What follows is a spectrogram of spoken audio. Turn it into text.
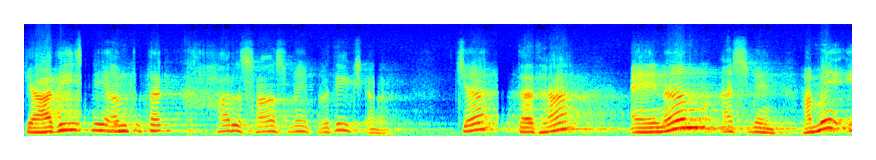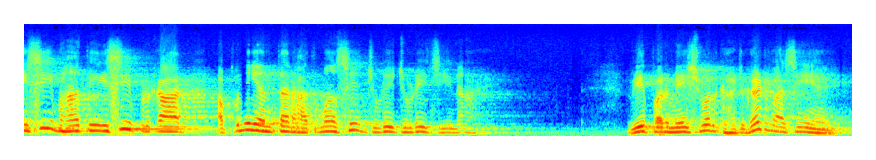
कि आदि से अंत तक हर सांस में प्रतीक्षण च तथा एनम अस्मिन। हमें इसी भांति, इसी प्रकार अपनी अंतरात्मा से जुड़े जुड़े जीना है। वे परमेश्वर घटघट वासी हैं।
